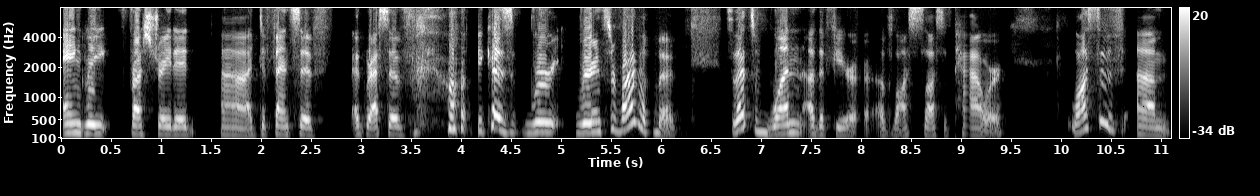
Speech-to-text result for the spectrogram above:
angry, frustrated, uh, defensive, aggressive, because we're we're in survival mode. So that's one of the fear of loss, loss of power, loss of um,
